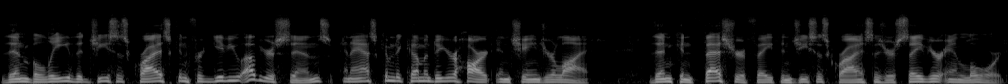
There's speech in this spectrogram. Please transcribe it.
Then believe that Jesus Christ can forgive you of your sins and ask Him to come into your heart and change your life. Then confess your faith in Jesus Christ as your Savior and Lord.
